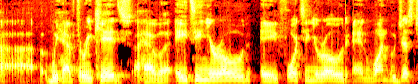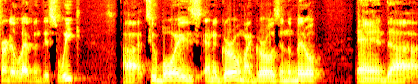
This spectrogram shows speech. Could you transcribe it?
Uh, we have three kids. I have an 18 year old, a 14 year old, and one who just turned 11 this week. Uh, two boys and a girl. My girl is in the middle. And uh,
